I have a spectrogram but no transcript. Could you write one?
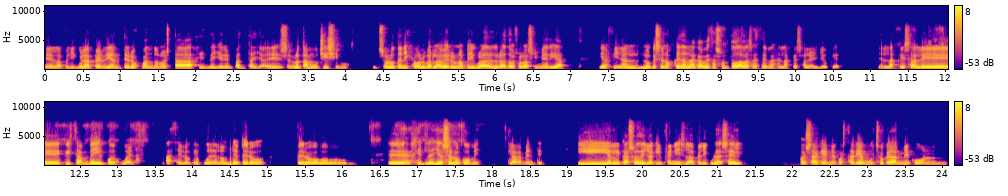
la película perdía enteros cuando no está Heath Ledger en pantalla. se nota muchísimo. Solo tenéis que volverla a ver. Una película de dura dos horas y media y al final lo que se nos queda en la cabeza son todas las escenas en las que sale el Joker. En las que sale Christian Bale, pues bueno, hace lo que puede el hombre, pero, pero Heath Ledger se lo come, claramente. Y en el caso de Joaquín Phoenix, la película es él. O sea que me costaría mucho quedarme con,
